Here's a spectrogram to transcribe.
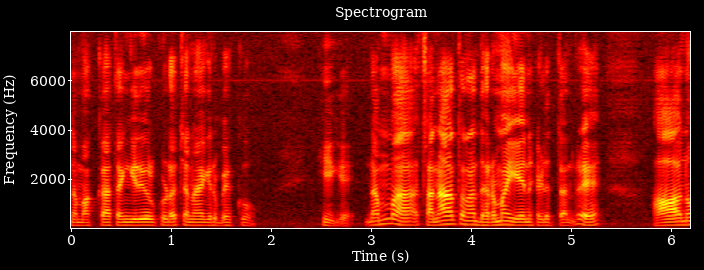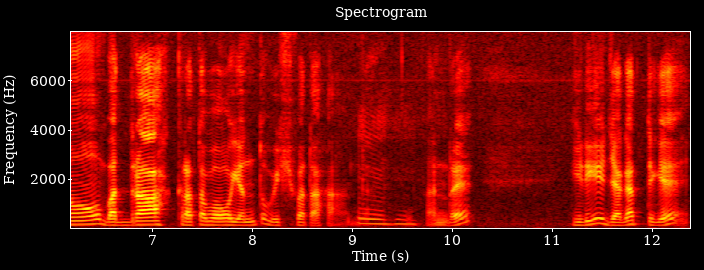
ನಮ್ಮ ಅಕ್ಕ ತಂಗಿದಿರು ಕೂಡ ಚೆನ್ನಾಗಿರಬೇಕು. ಹೀಗೆ ನಮ್ಮ ಸನಾತನ ಧರ್ಮ ಏನು ಹೇಳುತ್ತಂದರೆ ಆನೋ ಭದ್ರಾ ಕ್ರತವೋ ಎಂತು ವಿಶ್ವತಃ ಅಂತ. ಅಂದರೆ ಇಡೀ ಜಗತ್ತಿಗೆ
